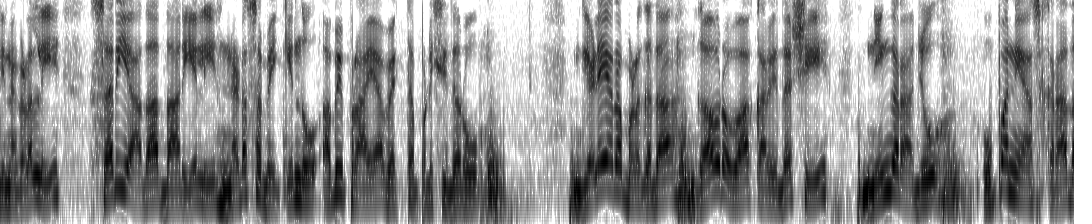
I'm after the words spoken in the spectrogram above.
ದಿನಗಳಲ್ಲಿ ಸರಿಯಾದ ದಾರಿಯಲ್ಲಿ ನಡೆಸಬೇಕೆಂದು ಅಭಿಪ್ರಾಯ ವ್ಯಕ್ತಪಡಿಸಿದರು. ಗೆಳೆಯರ ಬಳಗದ ಗೌರವ ಕಾರ್ಯದರ್ಶಿ ನಿಂಗರಾಜು ಉಪನ್ಯಾಸಕರಾದ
